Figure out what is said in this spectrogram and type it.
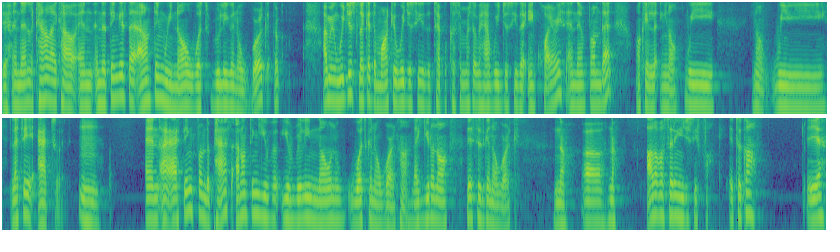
Yeah. and then kind of like how and and the thing is that I don't think we know what's really gonna work Nope. I mean, we just look at the market. We just see the type of customers that we have. We just see the inquiries, and then from that, okay, you know, we, you know, we let's say add to it. hmm And I, I think from the past, I don't think you've you've really known what's gonna work, huh? Like you don't know this is gonna work. No. Uh, no. All of a sudden, you just see, fuck, it took off. Yeah.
